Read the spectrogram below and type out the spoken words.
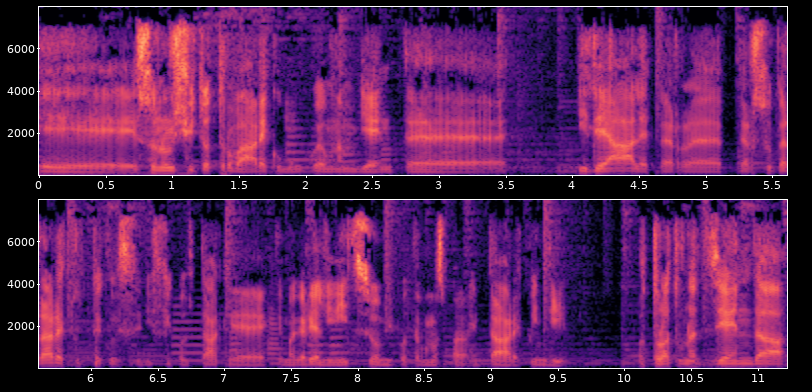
e sono riuscito a trovare comunque un ambiente ideale per, per superare tutte queste difficoltà che, che magari all'inizio mi potevano spaventare. Quindi ho trovato un'azienda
